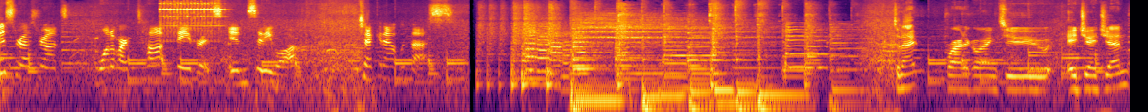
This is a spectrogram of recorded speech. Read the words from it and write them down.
This restaurant's one of our top favorites in City Walk. Check it out with us. Tonight, prior to going to HHN,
